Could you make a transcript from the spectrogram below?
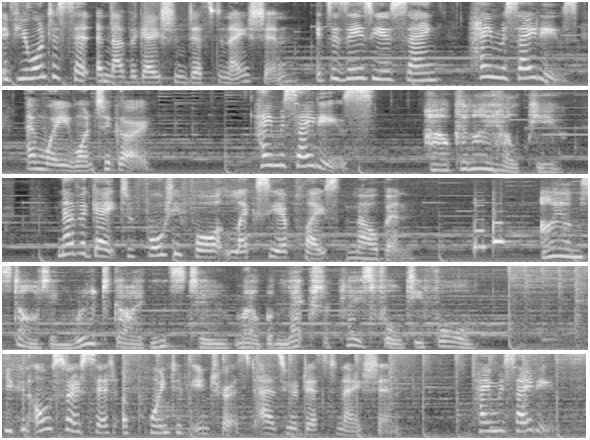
If you want to set a navigation destination, it's as easy as saying, Hey Mercedes, and where you want to go. Hey Mercedes, How can I help you? navigate to 44 Lexia Place, Melbourne. I am starting route guidance to Melbourne Lexia Place 44. You can also set a point of interest as your destination. Hey Mercedes,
